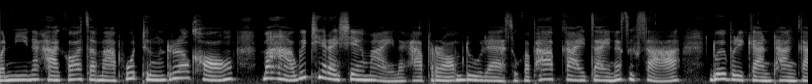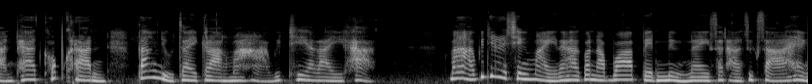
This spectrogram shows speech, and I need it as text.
วันนี้นะคะก็จะมาพูดถึงเรื่องของมหาวิทยาลัยเชียงใหม่นะคะ พร้อมดูแลสุขภาพกายใจนักศึกษา ด้วยบริการทางการแพทย์ครบครัน ตั้งอยู่ใจกลางมหาวิทยาลัยค่ะ มหาวิทยาลัยเชียงใหม่นะคะ ก็นับว่าเป็นหนึ่งในสถานศึกษาแห่ง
